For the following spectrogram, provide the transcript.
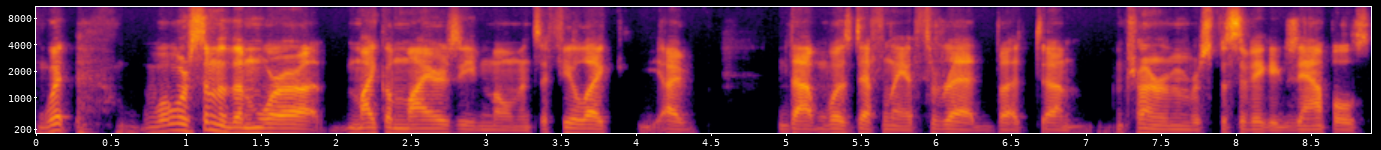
what what were some of the more uh, Michael Myersy moments? I feel like I that was definitely a thread, but um, I'm trying to remember specific examples.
